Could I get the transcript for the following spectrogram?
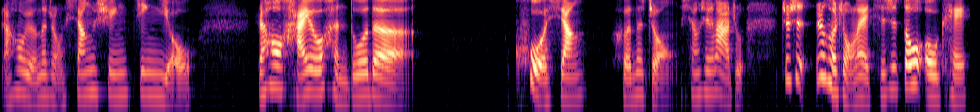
然后有那种香薰精油，然后还有很多的扩香和那种香薰蜡烛，就是任何种类其实都 OK。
